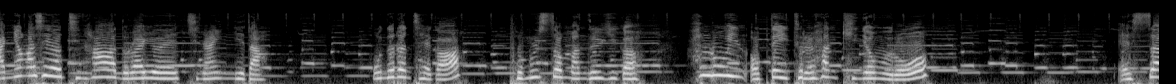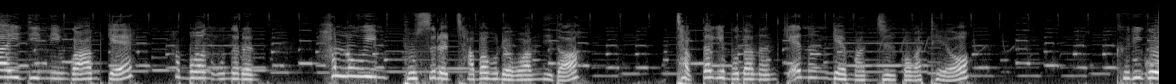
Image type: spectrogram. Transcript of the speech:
안녕하세요. 진하와 노라이오의 진하입니다. 오늘은 제가 보물섬 만들기가 할로윈 업데이트를 한 기념으로 SID님과 함께 한번 오늘은 할로윈 보스를 잡아보려고 합니다. 잡다기보다는 깨는 게 맞을 것 같아요. 그리고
